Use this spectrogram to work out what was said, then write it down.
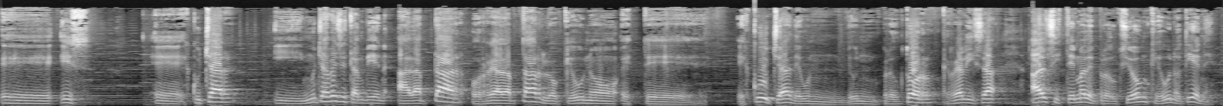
eh, es eh, escuchar y muchas veces también adaptar o readaptar lo que uno este, escucha de un, de un productor que realiza al sistema de producción que uno tiene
